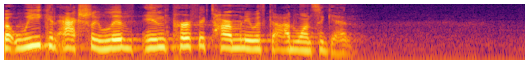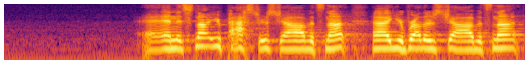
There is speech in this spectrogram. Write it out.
but we can actually live in perfect harmony with God once again. And it's not your pastor's job. It's not uh, your brother's job. It's not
